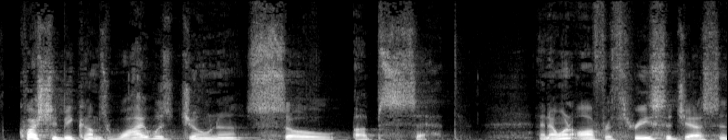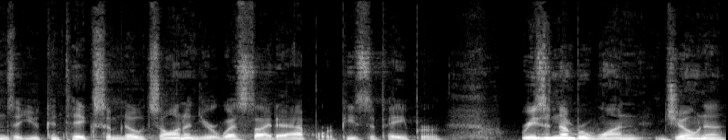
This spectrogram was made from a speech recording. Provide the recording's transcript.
The question becomes why was Jonah so upset? And I want to offer three suggestions that you can take some notes on in your Westside app or piece of paper. Reason number one Jonah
